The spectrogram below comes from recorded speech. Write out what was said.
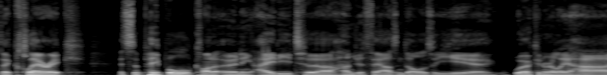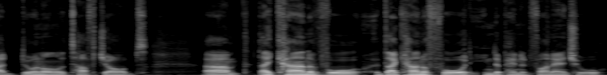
the cleric, it's the people kind of earning eighty to hundred thousand dollars a year, working really hard, doing all the tough jobs. Um, they can't afford they can't afford independent financial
